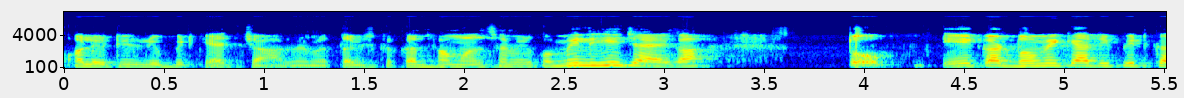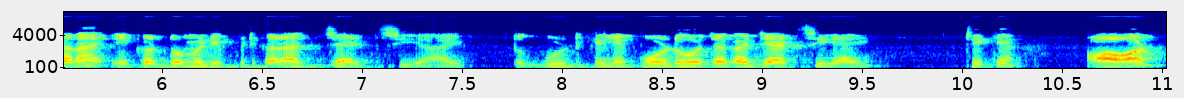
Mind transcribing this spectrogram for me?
और लिटिल रिपीट क्या है चार में। मतलब इसका कन्फर्म आंसर मेरे को मिल ही जाएगा। तो एक और दो में क्या रिपीट करा है? एक और दो में रिपीट करा है जेड सी आई तो गुड के लिए कोड हो जाएगा जेड सी आई ठीक है? और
